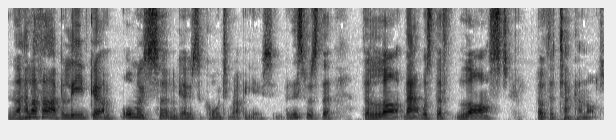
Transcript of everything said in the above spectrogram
The halacha, I believe, go, I'm almost certain goes according to Rabbi Yossi. But this was the, the la- that was the last of the takanot.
